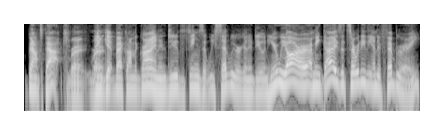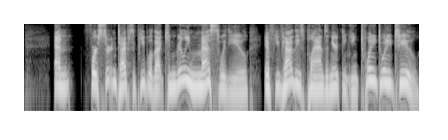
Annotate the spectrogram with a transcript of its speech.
bounce back Right, right. and get back on the grind and do the things that we said we were going to do. And here we are. I mean, guys, it's already the end of February. And for certain types of people that can really mess with you if you've had these plans and you're thinking 2022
